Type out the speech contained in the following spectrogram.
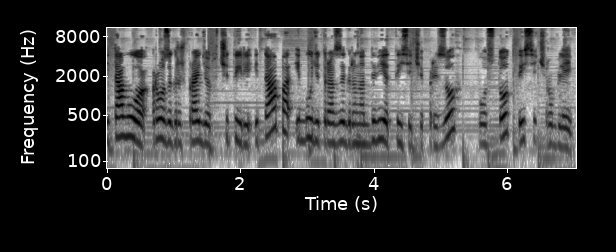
Итого розыгрыш пройдет в 4 этапа и будет разыграно 2000 призов по 100 тысяч рублей.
